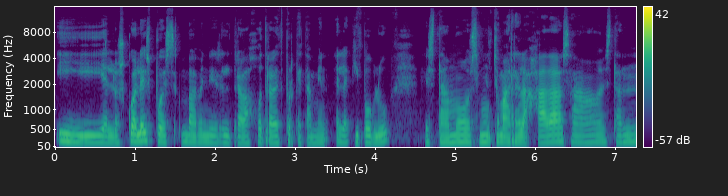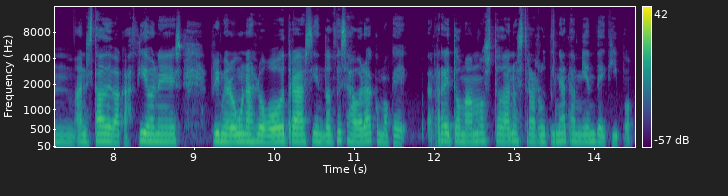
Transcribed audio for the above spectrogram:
y en los cuales pues va a venir el trabajo otra vez porque también el equipo Blue estamos mucho más relajadas, están, han estado de vacaciones, primero unas, luego otras y entonces ahora como que retomamos toda nuestra rutina también de equipo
